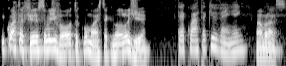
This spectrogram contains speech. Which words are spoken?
E quarta-feira estamos de volta com mais tecnologia. Até quarta que vem, hein? Um abraço.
